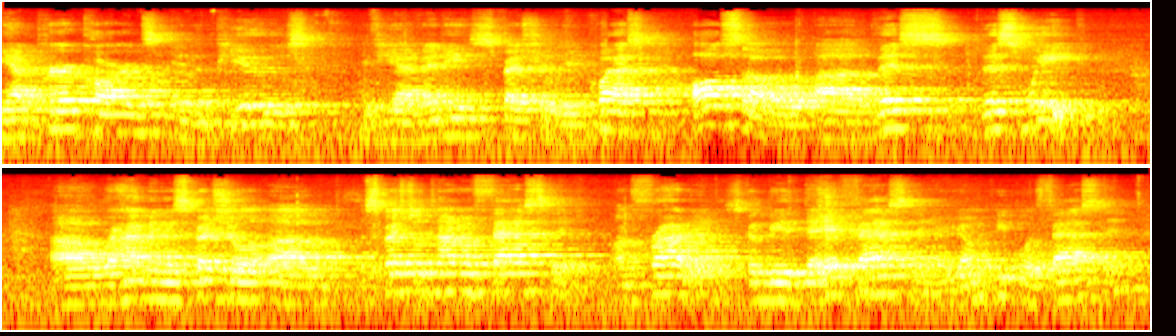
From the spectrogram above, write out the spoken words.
We have prayer cards in the pews if you have any special requests. Also, uh, this, this week, uh, we're having a special, uh, a special time of fasting on Friday. It's going to be a day of fasting. Our young people are fasting.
